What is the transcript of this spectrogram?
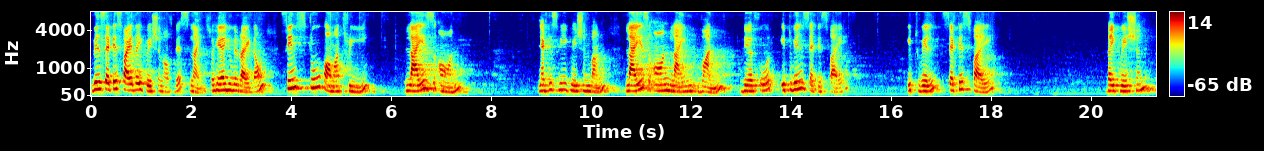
will satisfy the equation of this line. So here you will write down since 2 comma 3 lies on, let this be equation 1, lies on line 1, therefore it will satisfy, it will satisfy the equation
